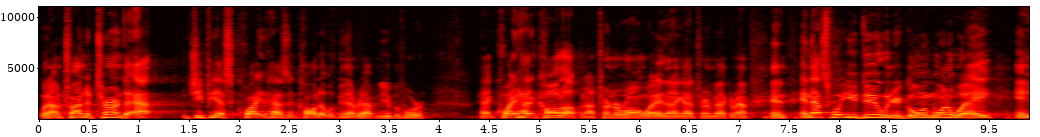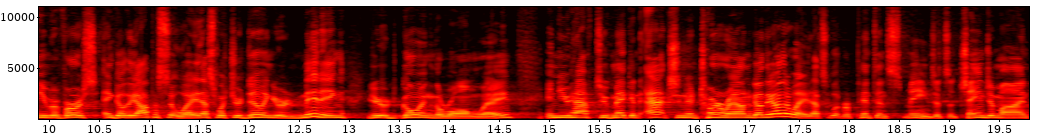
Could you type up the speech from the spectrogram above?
when I'm trying to turn, the app GPS quite hasn't caught up with me. Never happened to you before? quite hadn't caught up, and I turn the wrong way, then I got to turn back around. And, and that's what you do when you're going one way and you reverse and go the opposite way. That's what you're doing. You're admitting you're going the wrong way, and you have to make an action and turn around and go the other way. That's what repentance means. It's a change of mind,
